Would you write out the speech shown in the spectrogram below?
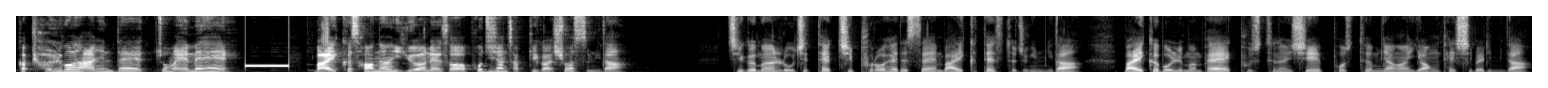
그러니까 별건 아닌데 좀 애매해. 마이크 선은 유연해서 포지션 잡기가 쉬웠습니다. 지금은 로지텍 G 프로 헤드셋 마이크 테스트 중입니다. 마이크 볼륨은 100, 부스트는 10, 포스트 음량은 0dB입니다.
